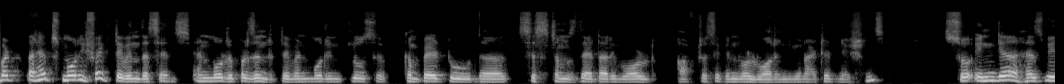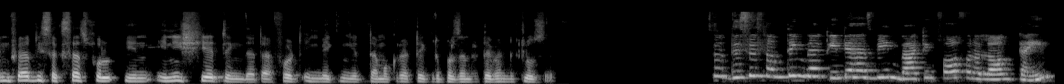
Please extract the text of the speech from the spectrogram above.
but perhaps more effective in the sense and more representative and more inclusive compared to the systems that are evolved after Second World War in United Nations. So India has been fairly successful in initiating that effort in making it democratic, representative, and inclusive. So this is something that India has been batting for for a long time.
